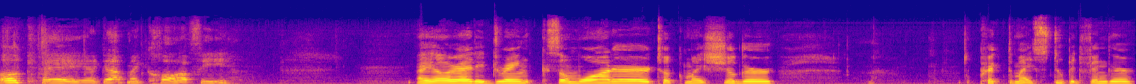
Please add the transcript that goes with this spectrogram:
Okay, I got my coffee. I already drank some water, took my sugar, pricked my stupid finger.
